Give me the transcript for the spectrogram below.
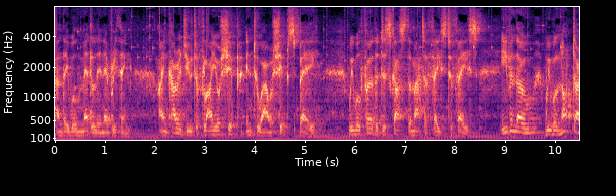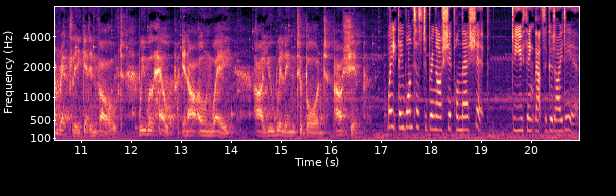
and they will meddle in everything. I encourage you to fly your ship into our ship's bay. We will further discuss the matter face to face. Even though we will not directly get involved, we will help in our own way. Are you willing to board our ship? Wait, they want us to bring our ship on their ship. Do you think that's a good idea?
